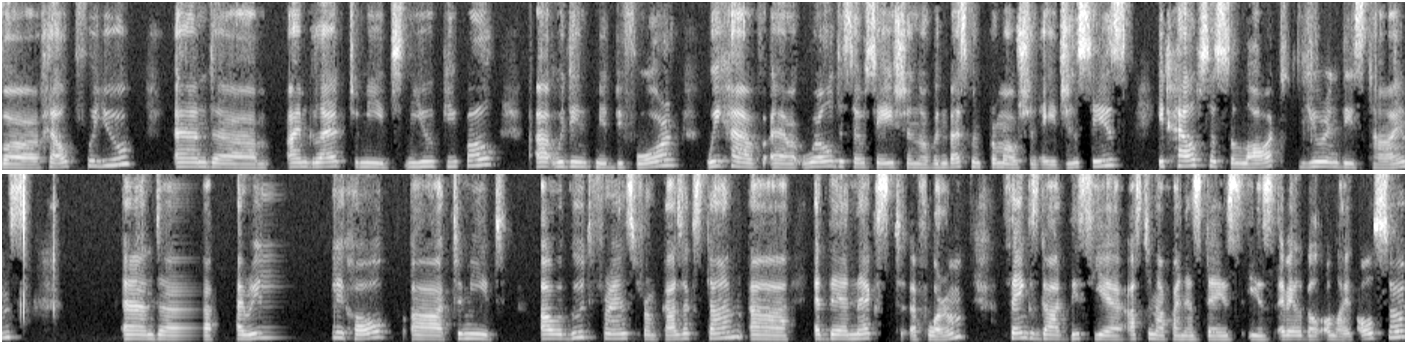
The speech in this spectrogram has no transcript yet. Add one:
uh, help for you. And um, I'm glad to meet new people uh, we didn't meet before. We have a World Association of Investment Promotion Agencies. It helps us a lot during these times. And uh, I really hope uh, to meet our good friends from Kazakhstan uh, at their next forum thanks God, this year Astana Finance Days is available online also.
